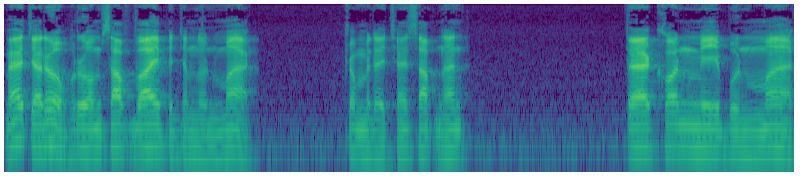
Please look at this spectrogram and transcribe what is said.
แม้จะรวบรวมทรัพย์ไว้เป็นจำนวนมาก ก็ไม่ได้ใช้ทรัพย์นั้น แต่คนมีบุญมาก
